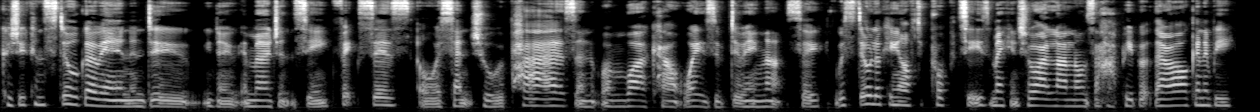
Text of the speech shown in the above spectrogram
because you can still go in and do, you know, emergency fixes or essential repairs and, and work out ways of doing that. So we're still looking after properties, making sure our landlords are happy, but there are going to be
